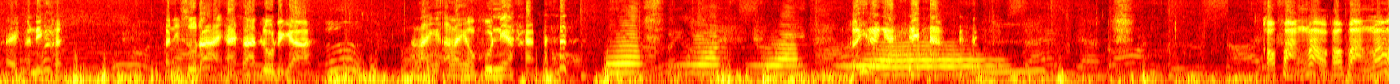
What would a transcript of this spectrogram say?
ไช่คันนี้คันนี้สู้ได้ไอ้สาตว์หลุดอีกอะอะไรอะไรของคุณเนี่ย เฮ้ยอะไรเนี่ยเขาฝังเปล่าเขาฝังเปล่า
